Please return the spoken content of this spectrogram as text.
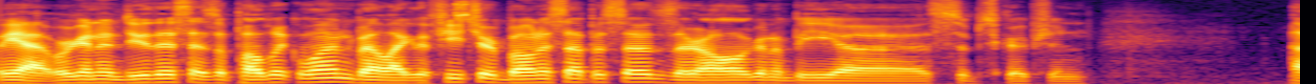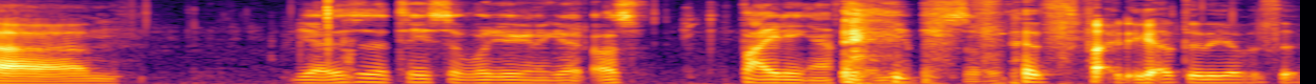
yeah we're gonna do this as a public one but like the future bonus episodes they're all gonna be uh subscription um Yeah, this is a taste of what you're gonna get. Us fighting after the episode, that's fighting after the episode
